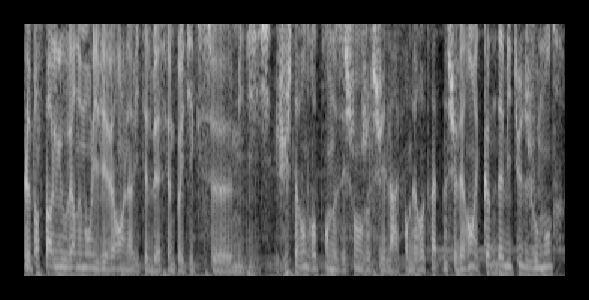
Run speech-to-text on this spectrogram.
Le porte-parole du gouvernement, Olivier Véran, est l'invité de BFM Politique ce midi. Juste avant de reprendre nos échanges au sujet de la réforme des retraites, Monsieur Véran, et comme d'habitude, je vous montre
